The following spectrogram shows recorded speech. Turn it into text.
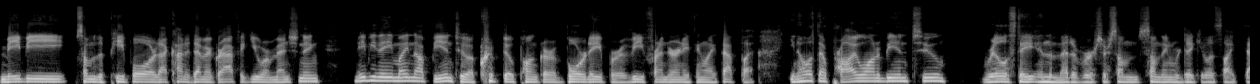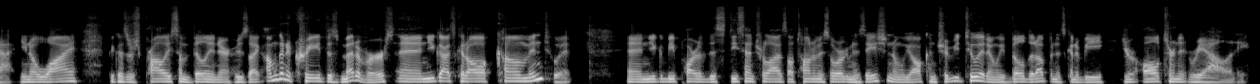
maybe some of the people or that kind of demographic you were mentioning, maybe they might not be into a CryptoPunk or a Bored Ape or a VeeFriend or anything like that. But you know what they'll probably want to be into? Real estate in the metaverse or some something ridiculous like that. You know why? Because there's probably some billionaire who's like, I'm going to create this metaverse and you guys could all come into it and you could be part of this decentralized autonomous organization and we all contribute to it and we build it up and it's going to be your alternate reality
